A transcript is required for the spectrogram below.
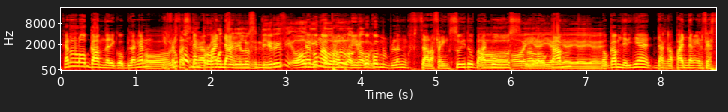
Karena logam dari gue bilang kan Oh, lu investasi kok jangka panjang. diri lu gitu. sendiri sih? Oh, Nggak, gitu, Gue nggak diri gue. Gue bilang secara feng shui itu bagus. oh, Karena iya, iya, logam, iya, iya, iya. logam jadinya jangka panjang investasi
